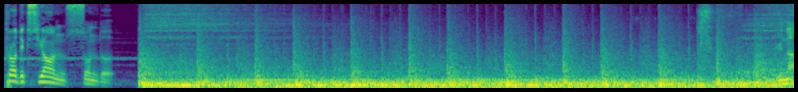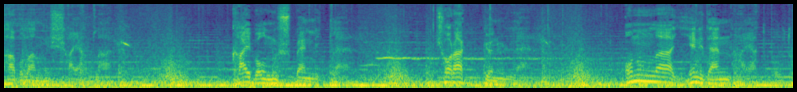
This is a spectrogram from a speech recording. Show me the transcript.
Prodüksiyon sundu. Günaha bulanmış hayatlar. Kaybolmuş benlikler. Çorak gönüller. Onunla yeniden hayat buldu.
